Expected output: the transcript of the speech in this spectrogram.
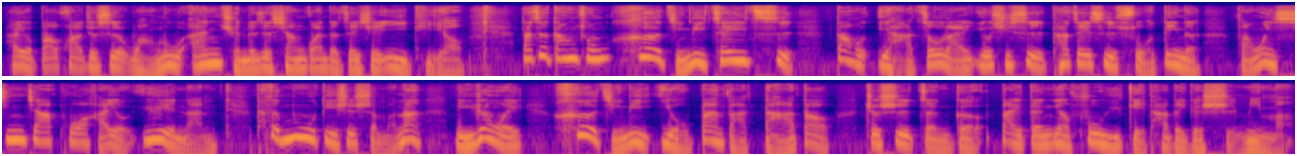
还有包括就是网络安全的这相关的这些议题哦。那这当中，贺锦丽这一次到亚洲来，尤其是他这一次锁定的访问新加坡，还有。越南，他的目的是什么？那你认为贺锦丽有办法达到，就是整个拜登要赋予给他的一个使命吗？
